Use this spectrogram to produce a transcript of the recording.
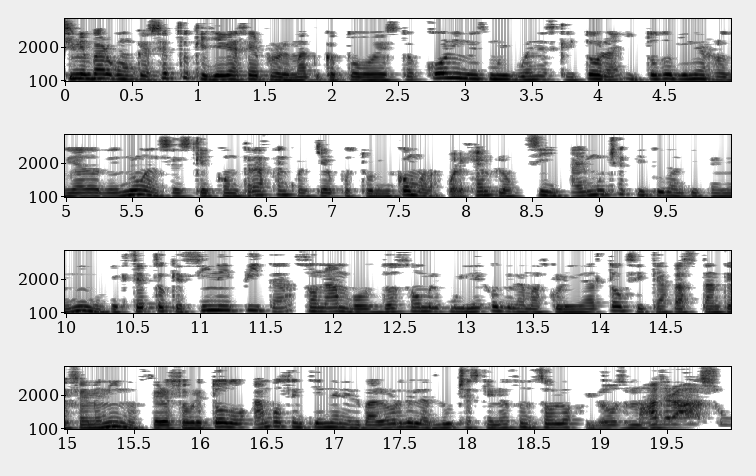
Sin embargo, aunque acepto que llegue a ser problemático todo esto, Colin es muy buena escritora y todo viene rodeado de nuances que contrastan cualquier postura incómoda. Por ejemplo, sí, hay mucha actitud antifemenina, excepto que Cine y Pita son ambos dos hombres muy lejos de la masculinidad tóxica, bastante femeninos, pero sobre todo ambos entienden el valor de las luchas que no son solo los madrazos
